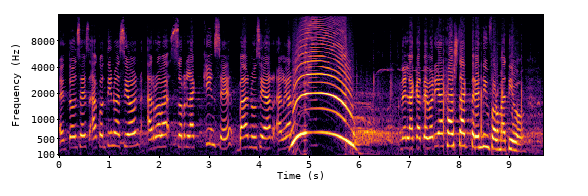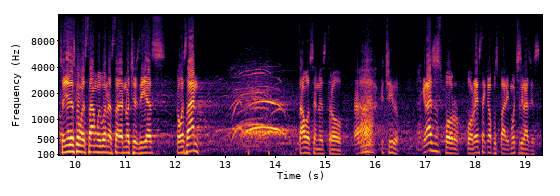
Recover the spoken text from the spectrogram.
Entonces, a continuación, arroba Sorla15 va a anunciar al ganador de la categoría hashtag Trend Informativo. Señores, ¿cómo están? Muy buenas tardes, noches, días. ¿Cómo están? Estamos en nuestro... ¡Ah, qué chido! Gracias por, por este Campus Party, muchas gracias.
